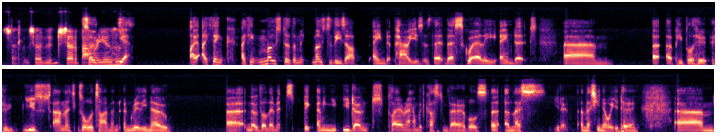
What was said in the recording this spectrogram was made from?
So, so the, so the power so, users. Yeah, I, I, think I think most of them most of these are aimed at power users. They're, they're squarely aimed at, um, at, at people who, who use analytics all the time and, and really know uh, know the limits. I mean, you, you don't play around with custom variables uh, unless you know unless you know what you're doing. Um,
